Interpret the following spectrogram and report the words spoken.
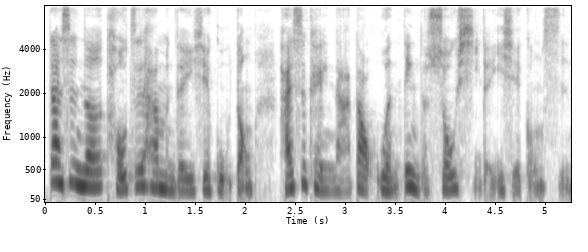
但是呢，投资他们的一些股东还是可以拿到稳定的收息的一些公司。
